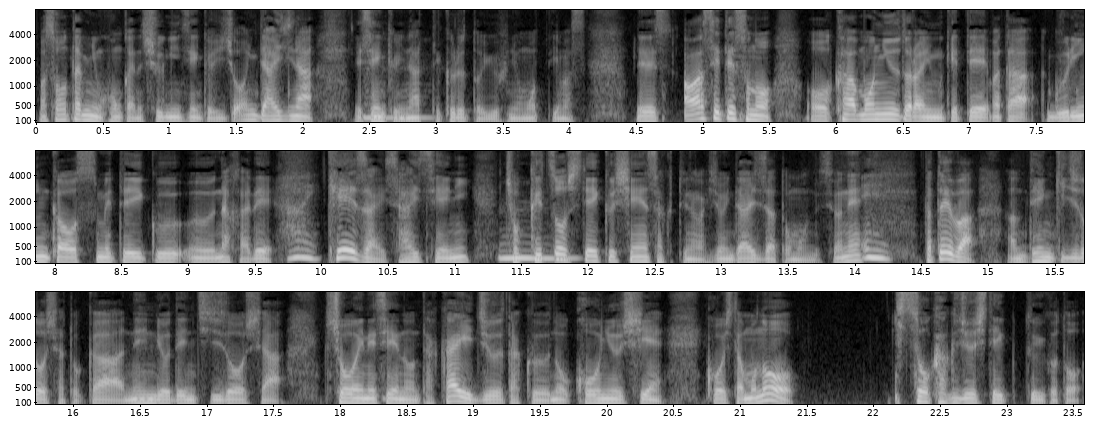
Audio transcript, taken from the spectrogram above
まあ、そのためにも今回の衆議院選挙非常に大事な選挙になってくるというふうに思っています。で合わせてそのカーボンニュートラルに向けてまたグリーン化を進めていく中で、経済再生に直結をしていく支援策というのが非常に大事だと思うんですよね。例えばあの電気自動車とか燃料電池自動車省エネ性能の高い住宅の購入支援こうしたものを一層拡充していくということ、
